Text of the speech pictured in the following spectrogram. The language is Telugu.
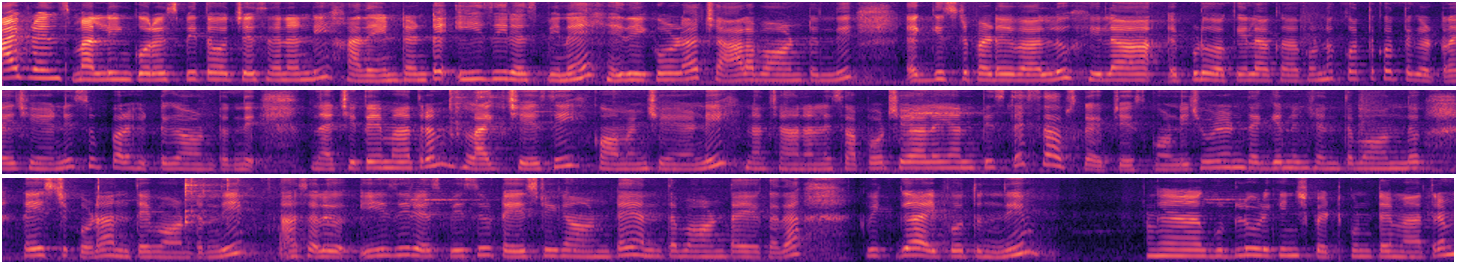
హాయ్ ఫ్రెండ్స్ మళ్ళీ ఇంకో రెసిపీతో వచ్చేసానండి. అదేంటంటే ఈజీ రెసిపీనే. ఇది కూడా చాలా బాగుంటుంది. ఎగ్ ఇష్టపడే వాళ్ళు ఇలా ఎప్పుడు ఒకేలా కాకుండా కొత్త కొత్తగా ట్రై చేయండి. సూపర్ హిట్గా ఉంటుంది. నచ్చితే మాత్రం లైక్ చేసి కామెంట్ చేయండి. నా ఛానల్ని సపోర్ట్ చేయాలి అనిపిస్తే సబ్స్క్రైబ్ చేసుకోండి. చూడండి దగ్గర నుంచి ఎంత బాగుందో. టేస్ట్ కూడా అంతే బాగుంటుంది. అసలు ఈజీ రెసిపీస్ టేస్టీగా ఉంటే ఎంత బాగుంటాయో కదా. క్విక్గా అయిపోతుంది. గుడ్లు ఉడికించి పెట్టుకుంటే మాత్రం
